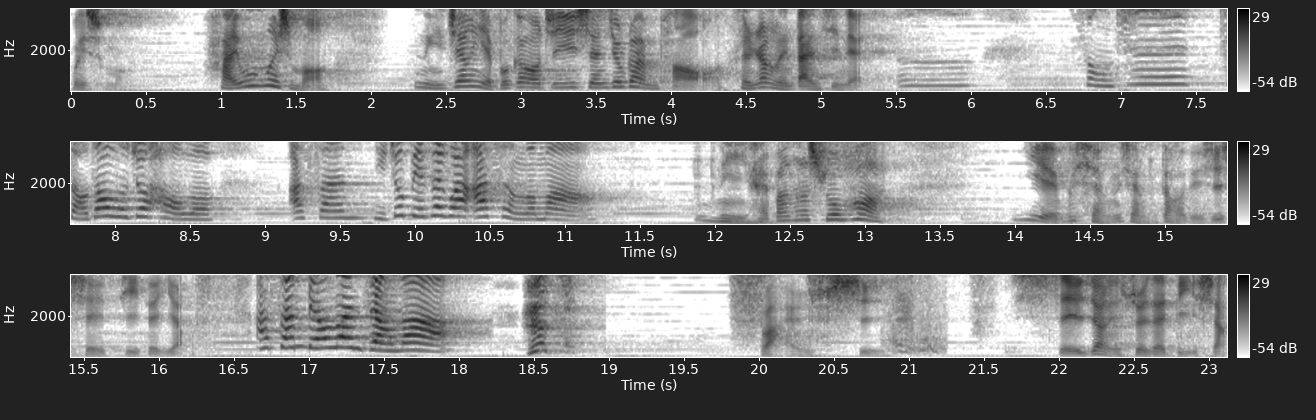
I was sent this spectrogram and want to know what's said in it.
为什么？还问为什么？你这样也不告知一声就乱跑，很让人担心呢。嗯，总之找到了就好了。阿三，你就别再怪阿成了嘛。你还帮他说话，也不想想到底是谁急得要死。阿三，不要乱讲啦。白痴，谁叫你睡在地上？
